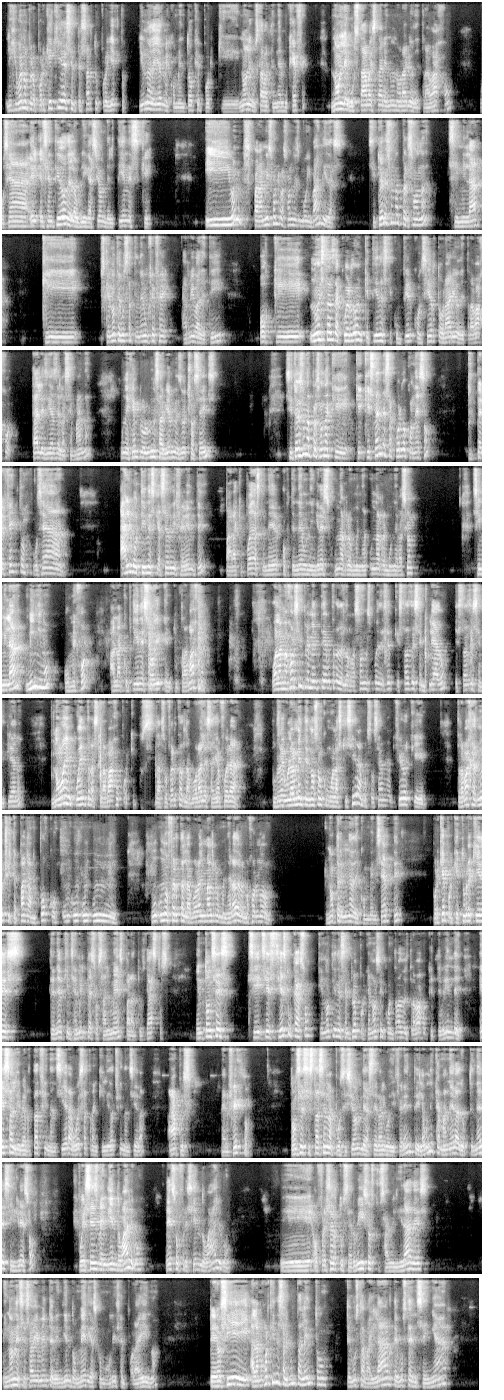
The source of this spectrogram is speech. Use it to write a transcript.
le dije, bueno, pero ¿por qué quieres empezar tu proyecto? Y una de ellas me comentó que porque no le gustaba tener un jefe, no le gustaba estar en un horario de trabajo o sea, el, sentido de la obligación, del tienes que. Y bueno, pues para mí son razones muy válidas. Si tú eres una persona similar que, pues que no te gusta tener un jefe arriba de ti, o que no estás de acuerdo en que tienes que cumplir con cierto horario de trabajo tales días de la semana, un ejemplo, lunes a viernes de 8 a 6, si tú eres una persona que, que está en desacuerdo con eso, perfecto. O sea, algo tienes que hacer diferente para que puedas tener, obtener un ingreso, una, una remuneración similar, mínimo o mejor a la que obtienes hoy en tu trabajo. O a lo mejor simplemente otra de las razones puede ser que estás desempleado, estás desempleada, no encuentras trabajo porque pues, las ofertas laborales allá afuera pues regularmente no son como las quisiéramos. O sea, me refiero a que trabajas mucho y te pagan poco, una oferta laboral mal remunerada a lo mejor no, no termina de convencerte. ¿Por qué? Porque tú requieres tener 15 mil pesos al mes para tus gastos. Entonces, si, si, es, si, es, tu caso, que no tienes empleo porque no has encontrado el trabajo que te brinde esa libertad financiera o esa tranquilidad financiera, ah, pues perfecto. Entonces estás en la posición de hacer algo diferente y la única manera de obtener ese ingreso, pues es vendiendo algo, es ofreciendo algo, eh, ofrecer tus servicios, tus habilidades y no necesariamente vendiendo medias como dicen por ahí, ¿no? Pero sí, a lo mejor tienes algún talento, te gusta bailar, te gusta enseñar,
